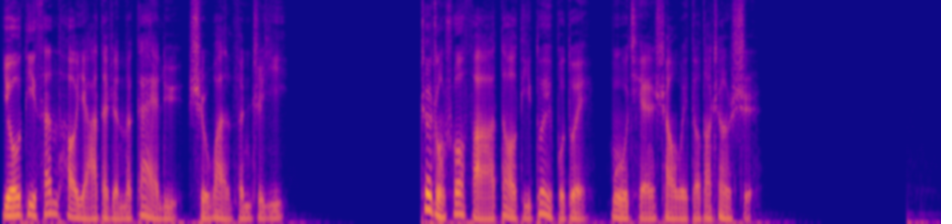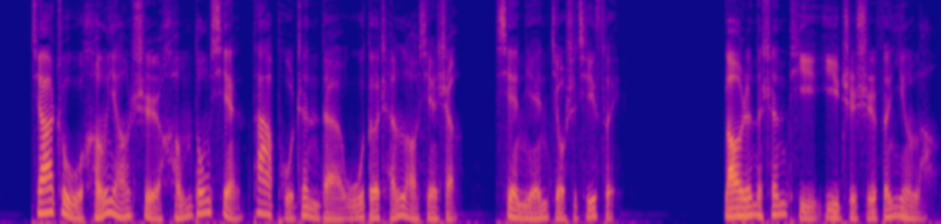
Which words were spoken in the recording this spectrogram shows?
有第三套牙的人的概率是万分之一。这种说法到底对不对？目前尚未得到证实。家住衡阳市衡东县大埔镇的吴德臣老先生，现年九十七岁。老人的身体一直十分硬朗，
